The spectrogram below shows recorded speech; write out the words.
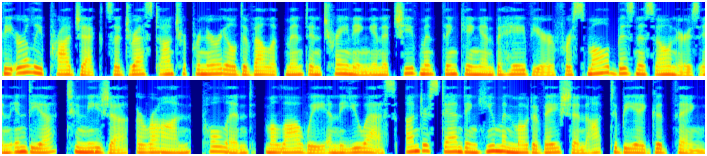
The early projects addressed entrepreneurial development and training in achievement thinking and behavior for small business owners in India, Tunisia, Iran, Poland, Malawi and the U.S. Understanding human motivation ought to be a good thing.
